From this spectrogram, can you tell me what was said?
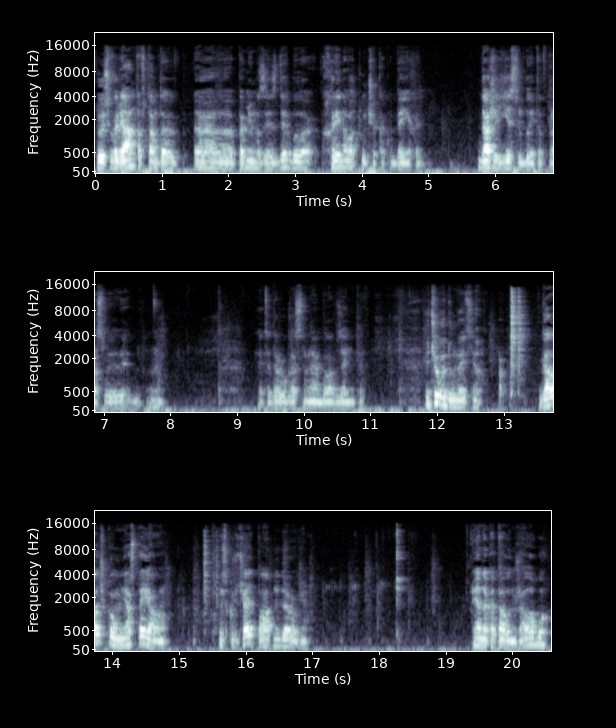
то есть вариантов там э, помимо ЗСД было хреново туча, как вот доехать. Даже если бы этот прос... Э, ну, эта дорога основная была бы занята. И что вы думаете? Галочка у меня стояла. Исключать платные дороги. Я накатал им жалобу.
